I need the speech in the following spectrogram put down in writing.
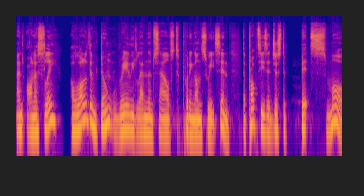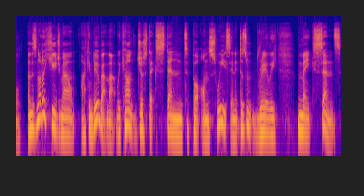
And honestly, a lot of them don't really lend themselves to putting en suites in. The properties are just a bit small, and there's not a huge amount I can do about that. We can't just extend to put en suites in, it doesn't really make sense.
